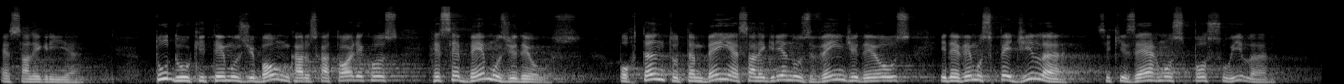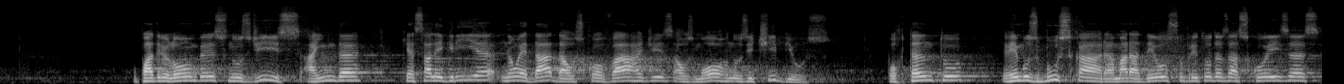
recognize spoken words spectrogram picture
essa alegria. Tudo o que temos de bom, caros católicos, recebemos de Deus. Portanto, também essa alegria nos vem de Deus e devemos pedi-la se quisermos possuí-la. O Padre Lombes nos diz ainda que essa alegria não é dada aos covardes, aos mornos e tíbios. Portanto, devemos buscar amar a Deus sobre todas as coisas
